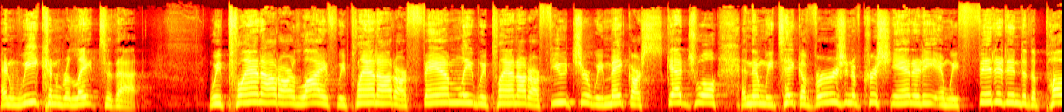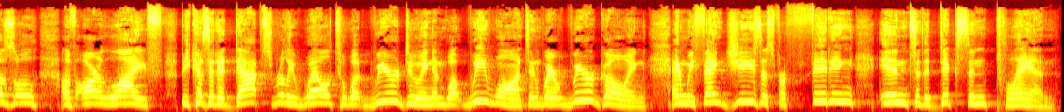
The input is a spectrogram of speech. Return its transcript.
And we can relate to that. We plan out our life, we plan out our family, we plan out our future, we make our schedule, and then we take a version of Christianity and we fit it into the puzzle of our life because it adapts really well to what we're doing and what we want and where we're going. And we thank Jesus for fitting into the Dixon plan.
